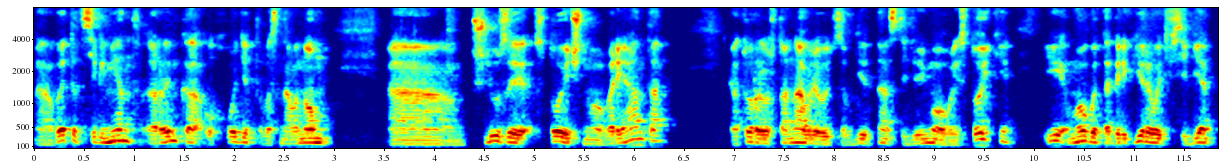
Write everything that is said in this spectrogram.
А, в этот сегмент рынка уходят в основном а, шлюзы стоечного варианта, которые устанавливаются в 19-дюймовые стойки и могут агрегировать в себе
